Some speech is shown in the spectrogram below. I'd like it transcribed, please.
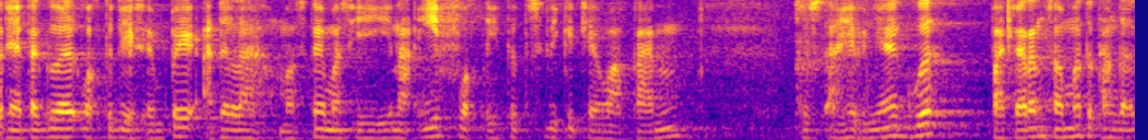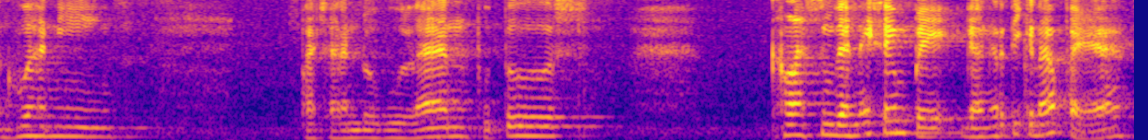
ternyata gue waktu di SMP adalah maksudnya masih naif waktu itu terus dikecewakan. Terus akhirnya gue pacaran sama tetangga gue nih. Pacaran dua bulan putus. Kelas 9 SMP gak ngerti kenapa ya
